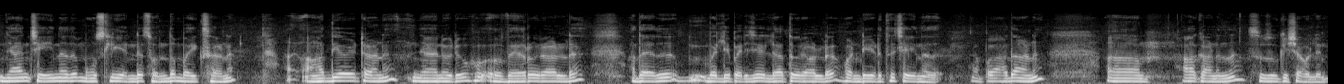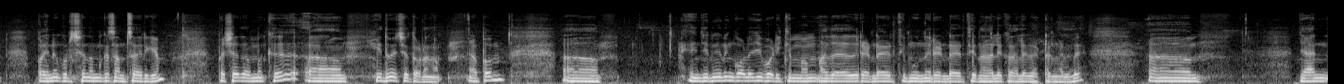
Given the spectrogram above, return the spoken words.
ഞാൻ ചെയ്യുന്നത് മോസ്റ്റ്ലി എന്റെ സ്വന്തം ബൈക്സാണ് ആദ്യമായിട്ടാണ് ഞാനൊരു വേറൊരാളുടെ അതായത് വലിയ പരിചയമില്ലാത്ത ഒരാളുടെ വണ്ടി എടുത്ത് ചെയ്യുന്നത്. അപ്പോൾ അതാണ് ആ, കാണുന്നത് കാണുന്ന സുസുക്കി ഷൗലിൻ അപ്പോൾ അതിനെക്കുറിച്ച് നമുക്ക് സംസാരിക്കാം. പക്ഷേ നമുക്ക് ഇത് വെച്ച് തുടങ്ങാം. അപ്പം എഞ്ചിനീയറിംഗ് കോളേജ് പഠിക്കുമ്പം അതായത് രണ്ടായിരത്തി മൂന്ന് രണ്ടായിരത്തി നാല് കാലഘട്ടങ്ങളിൽ ഞാൻ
